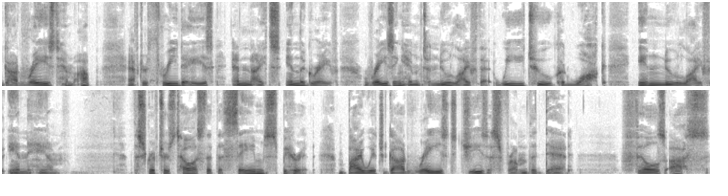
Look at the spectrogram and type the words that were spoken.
God raised him up after three days and nights in the grave, raising him to new life that we too could walk in new life in him. The scriptures tell us that the same Spirit by which God raised Jesus from the dead fills us.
